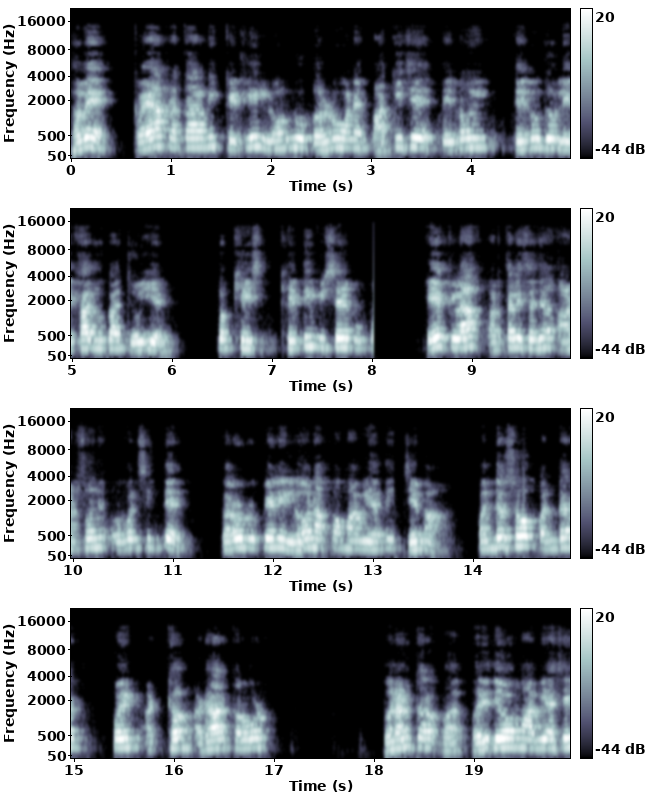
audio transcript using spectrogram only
હવે કયા પ્રકારની કેટલી લોનનું ભરણું અને બાકી છે તેનું તેનું જો લેખાજોખા જોઈએ, તો ખેતી વિષયક એક લાખ અડતાલીસ હજાર આઠસો ને ઓગણસિત્તેર કરોડ રૂપિયાની લોન આપવામાં આવી હતી, જેમાં પંદરસો પંદર પોઈન્ટ અઢાર કરોડ ભરણ ભરી દેવામાં આવ્યા છે.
